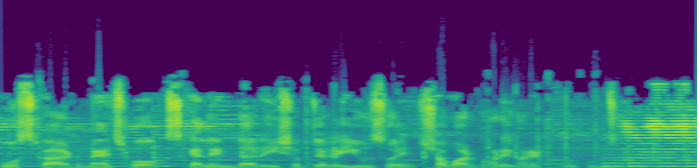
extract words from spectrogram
post card match box calendar এইসব জায়গায় ইউজ হয়ে সবার ঘরে ঘরে ঠাকুর পৌঁছায়।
